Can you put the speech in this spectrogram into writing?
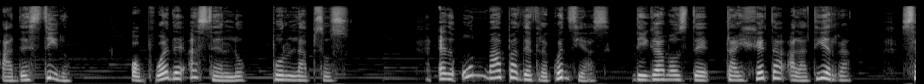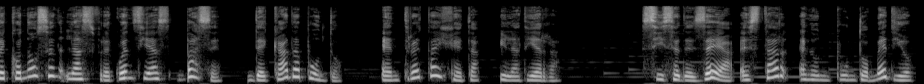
a destino o puede hacerlo por lapsos. En un mapa de frecuencias, digamos de tarjeta a la Tierra, se conocen las frecuencias base de cada punto entre tarjeta y la Tierra. Si se desea estar en un punto medio,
